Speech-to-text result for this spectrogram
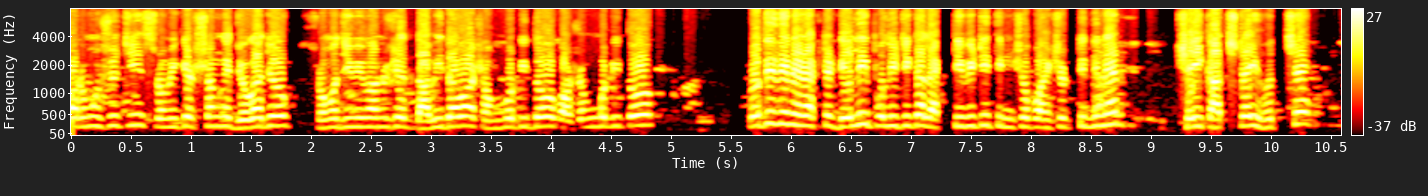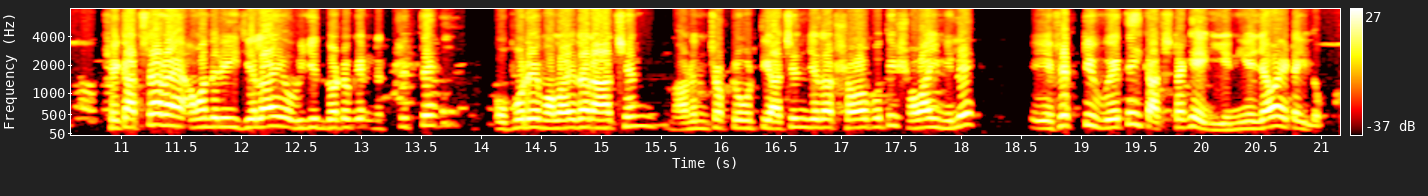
কর্মসূচি শ্রমিকের সঙ্গে যোগাযোগ শ্রমজীবী মানুষের দাবি দেওয়া সংগঠিত হোক অসংগঠিত প্রতিদিনের একটা ডেলি পলিটিক্যাল অ্যাক্টিভিটি তিনশো পঁয়ষট্টি দিনের সেই কাজটাই হচ্ছে সেই কাজটা আমাদের এই জেলায় অভিজিৎ ঘটকের নেতৃত্বে ওপরে মলয়দারা আছেন নরেন চক্রবর্তী আছেন জেলার সভাপতি সবাই মিলে এফেক্টিভ ওয়েতেই কাজটাকে এগিয়ে নিয়ে যাওয়া এটাই লক্ষ্য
